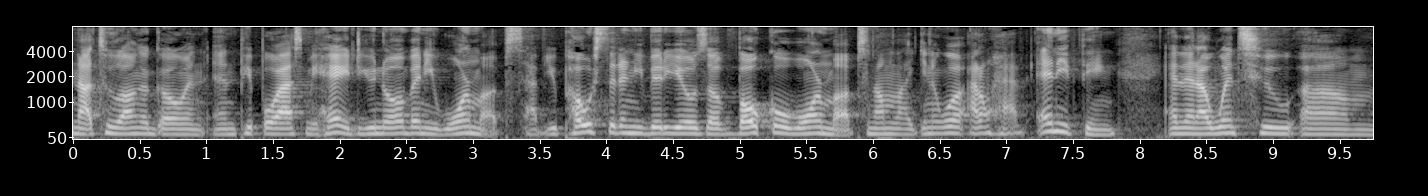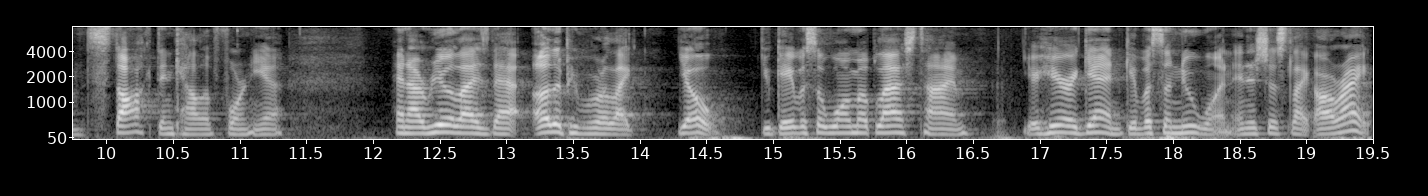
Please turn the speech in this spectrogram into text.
not too long ago, and, and people asked me, Hey, do you know of any warm ups? Have you posted any videos of vocal warm ups? And I'm like, You know what? I don't have anything. And then I went to um, Stockton, California, and I realized that other people were like, Yo, you gave us a warm up last time. You're here again. Give us a new one. And it's just like, all right.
